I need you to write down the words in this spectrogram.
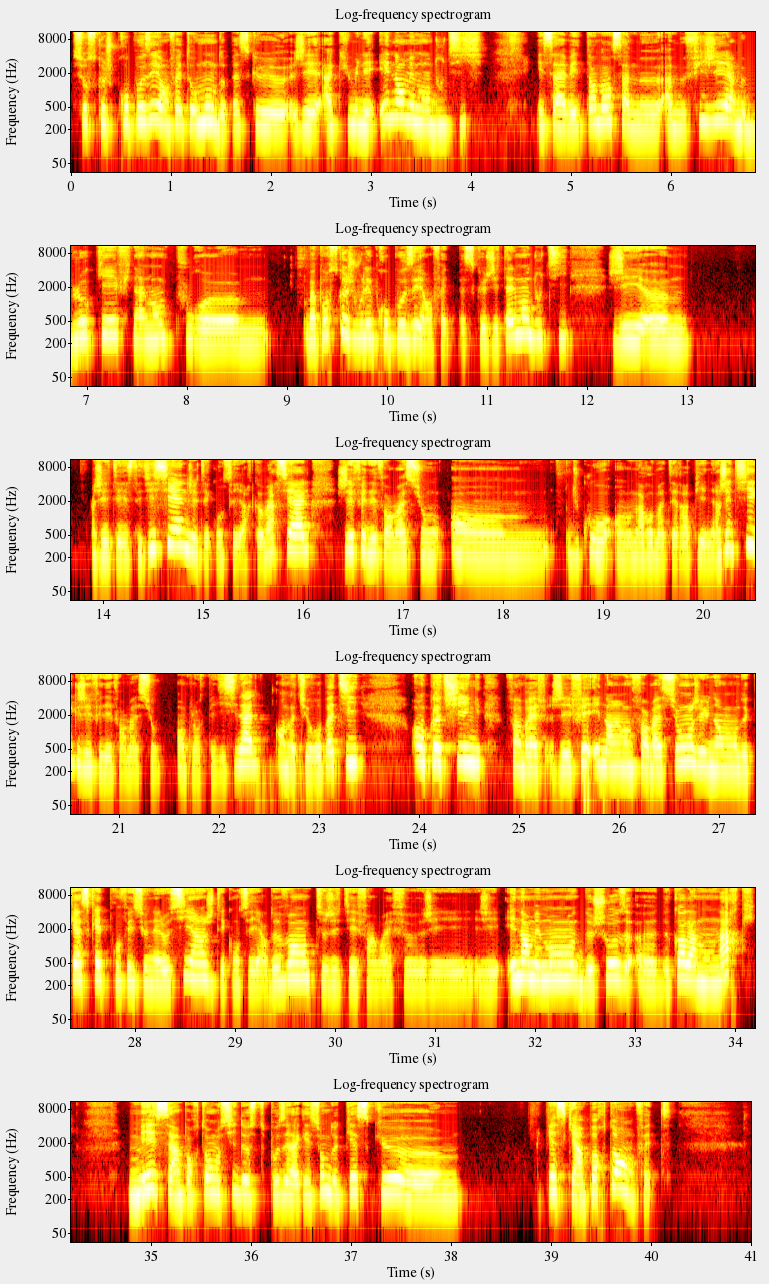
sur ce que je proposais en fait au monde. Parce que j'ai accumulé énormément d'outils et ça avait tendance à me, à me figer, à me bloquer finalement pour... Euh, bah pour ce que je voulais proposer en fait, parce que j'ai tellement d'outils, j'ai j'ai été esthéticienne, j'ai été conseillère commerciale, j'ai fait des formations en, du coup, en aromathérapie énergétique, j'ai fait des formations en plantes médicinales, en naturopathie, en coaching. Enfin bref, j'ai fait énormément de formations, j'ai eu énormément de casquettes professionnelles aussi. Hein. j'étais conseillère de vente, j'étais, enfin bref, euh, j'ai énormément de choses, euh, de cordes à mon arc. Mais c'est important aussi de se poser la question de qu'est-ce que, euh, qu'est-ce qui est important en fait?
